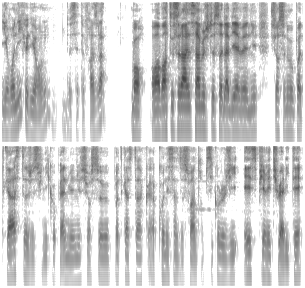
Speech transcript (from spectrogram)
ironique, dirons-nous, de cette phrase-là. Bon, on va voir tout cela ensemble. Je te souhaite la bienvenue sur ce nouveau podcast. Je suis Nico Pen. Bienvenue sur ce podcast à connaissance de soi entre psychologie et spiritualité.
